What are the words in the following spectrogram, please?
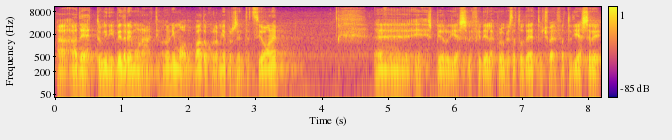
ha, ha detto, quindi vedremo un attimo. Ad ogni modo vado con la mia presentazione eh, e spero di essere fedele a quello che è stato detto, cioè il fatto di essere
